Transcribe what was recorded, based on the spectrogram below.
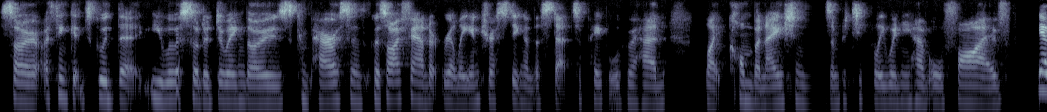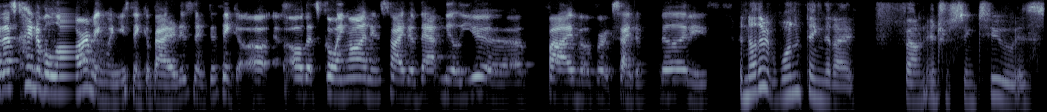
So I think it's good that you were sort of doing those comparisons because I found it really interesting and the stats of people who had like combinations and particularly when you have all five. Yeah, that's kind of alarming when you think about it, isn't it? To think uh, all that's going on inside of that milieu of five overexcitabilities. Another one thing that I found interesting too is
